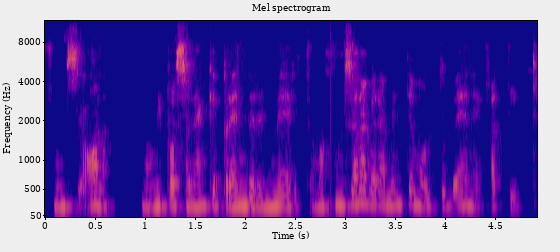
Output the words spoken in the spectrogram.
funziona. Non mi posso neanche prendere il merito, ma funziona veramente molto bene. Infatti eh,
